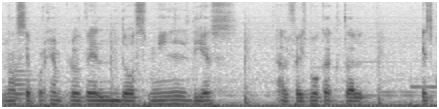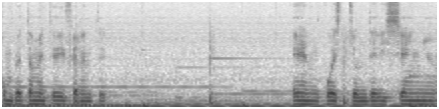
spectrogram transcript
no sé, por ejemplo, del 2010 al Facebook actual es completamente diferente. En cuestión de diseño,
